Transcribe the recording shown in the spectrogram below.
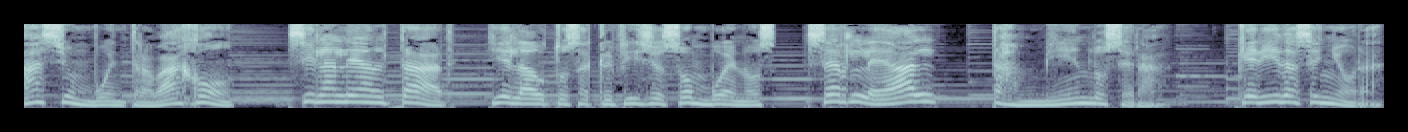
hace un buen trabajo. Si la lealtad y el autosacrificio son buenos, ser leal también lo será. Querida señora,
